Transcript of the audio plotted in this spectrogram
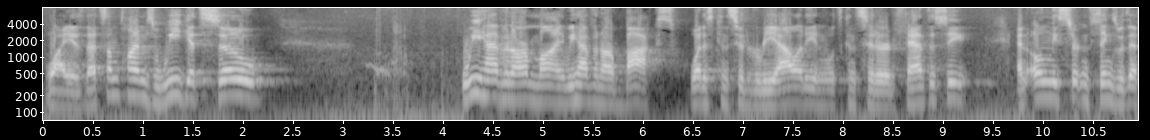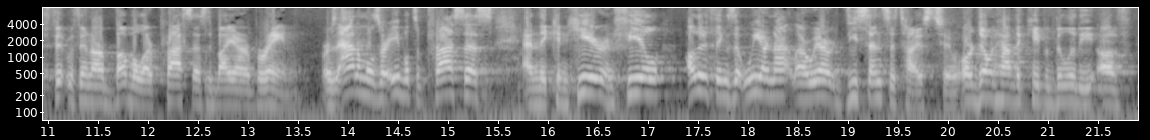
Why is that? Sometimes we get so we have in our mind, we have in our box what is considered reality and what's considered fantasy, and only certain things that fit within our bubble are processed by our brain. Whereas animals are able to process and they can hear and feel other things that we are not, or we are desensitized to, or don't have the capability of,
